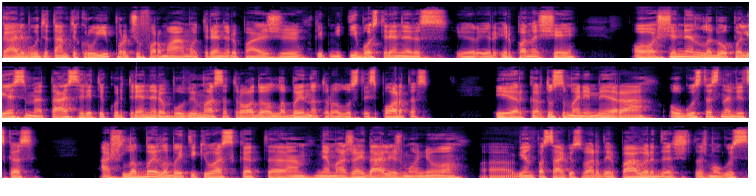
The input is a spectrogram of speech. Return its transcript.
Gali būti tam tikrų įpročių formavimo trenerių, pavyzdžiui, kaip mytybos treneris ir, ir, ir panašiai. O šiandien labiau paliesime tą sritį, kur trenerio buvimas atrodo labai natūralus, tai sportas. Ir kartu su manimi yra Augustas Navickas. Aš labai labai tikiuosi, kad uh, nemažai dalį žmonių, uh, vien pasakius vardą ir pavardę, šitas žmogus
